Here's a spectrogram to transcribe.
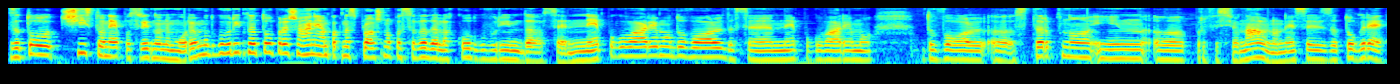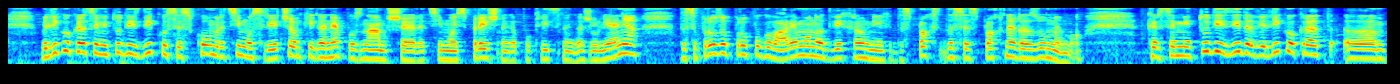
Zato čisto neposredno ne morem odgovoriti na to vprašanje, ampak nasplošno pa seveda lahko odgovorim, da se ne pogovarjamo dovolj, da se ne pogovarjamo dovolj uh, strpno in uh, profesionalno, ne se za to gre. Veliko krat se mi tudi zdi, ko se s kom recimo srečam, ki ga ne poznam še recimo iz prejšnjega poklicnega življenja, da se pravzaprav pogovarjamo na dveh ravneh, da, sploh, da se sploh ne razumemo. Ker se mi tudi zdi, da veliko krat. Uh,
